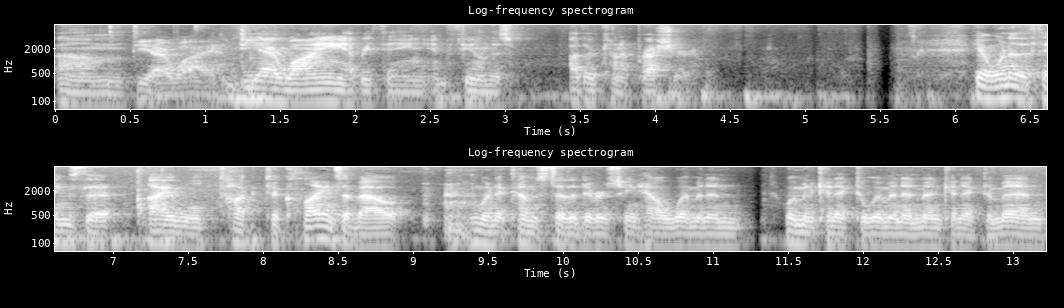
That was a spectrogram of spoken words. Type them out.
um, DIY. DIYing everything and feeling this other kind of pressure. Yeah, one of the things that I will talk to clients about when it comes to the difference between how women and women connect to women and men connect to men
